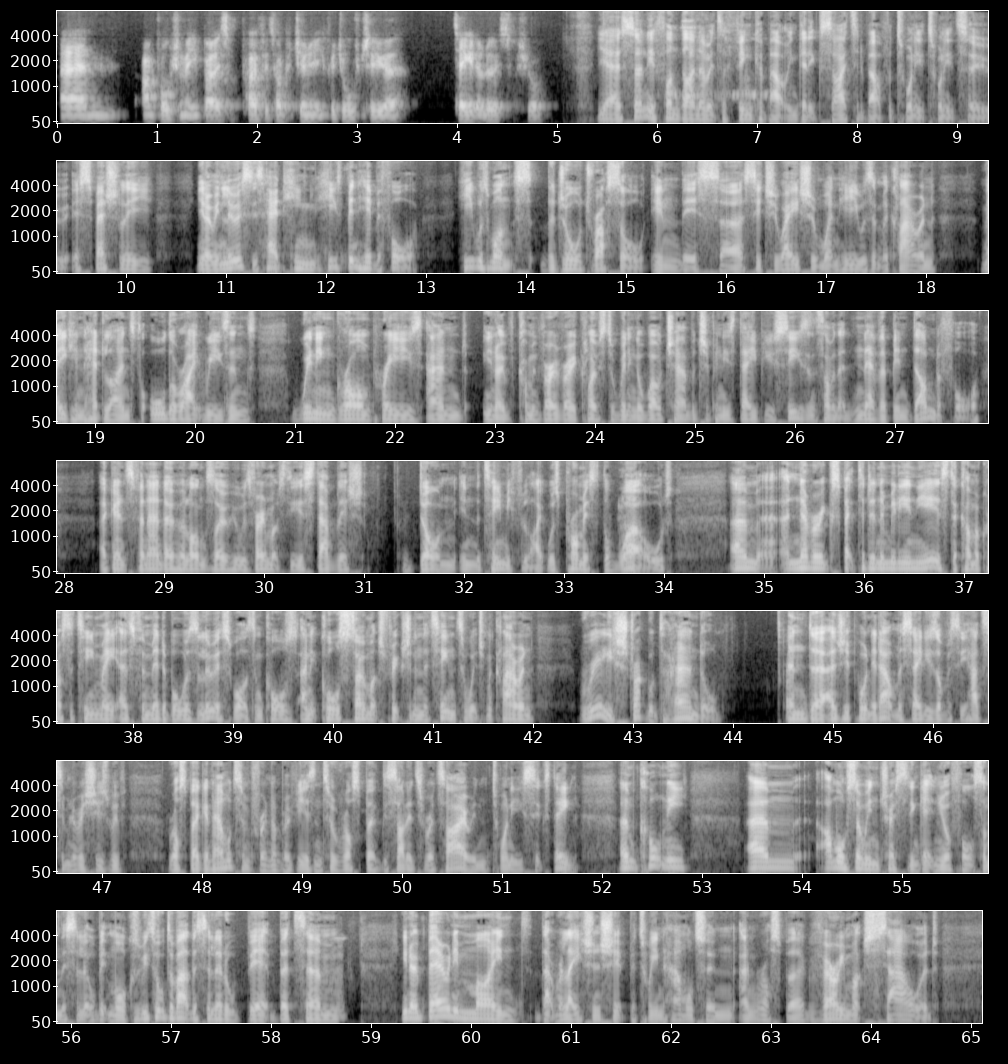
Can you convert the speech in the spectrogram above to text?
Um, unfortunately, but it's a perfect opportunity for George to uh, take it to Lewis for sure. Yeah, it's certainly a fun dynamic to think about and get excited about for 2022, especially, you know, in Lewis's head, he, he's been here before. He was once the George Russell in this uh, situation when he was at McLaren, making headlines for all the right reasons, winning Grand Prix and, you know, coming very, very close to winning a world championship in his debut season, something that had never been done before, against Fernando Alonso, who was very much the established Don in the team, if you like, was promised the world um, and never expected in a million years to come across a teammate as formidable as Lewis was, and caused and it caused so much friction in the team, to which McLaren really struggled to handle. And uh, as you pointed out, Mercedes obviously had similar issues with Rosberg and Hamilton for a number of years until Rosberg decided to retire in 2016. Um, Courtney, um, I'm also interested in getting your thoughts on this a little bit more because we talked about this a little bit, but um, you know, bearing in mind that relationship between Hamilton and Rosberg very much soured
